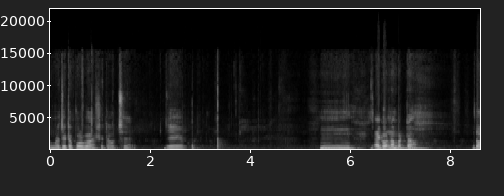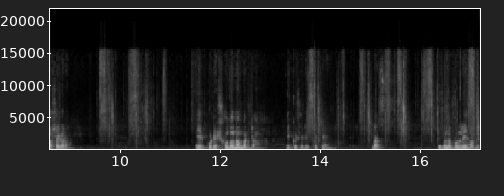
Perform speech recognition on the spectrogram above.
তোমরা যেটা পড়বা সেটা হচ্ছে যে এগারো নাম্বারটা, দশ এগারো। এরপরে ষোলো নাম্বারটা একুশের থেকে, বাস। এগুলো পড়লেই হবে।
